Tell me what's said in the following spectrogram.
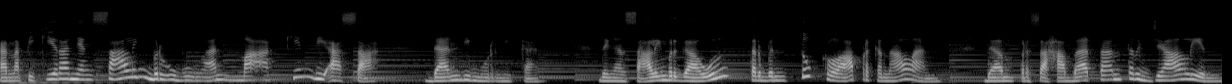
Karena pikiran yang saling berhubungan makin diasah dan dimurnikan. Dengan saling bergaul terbentuklah perkenalan dan persahabatan terjalin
